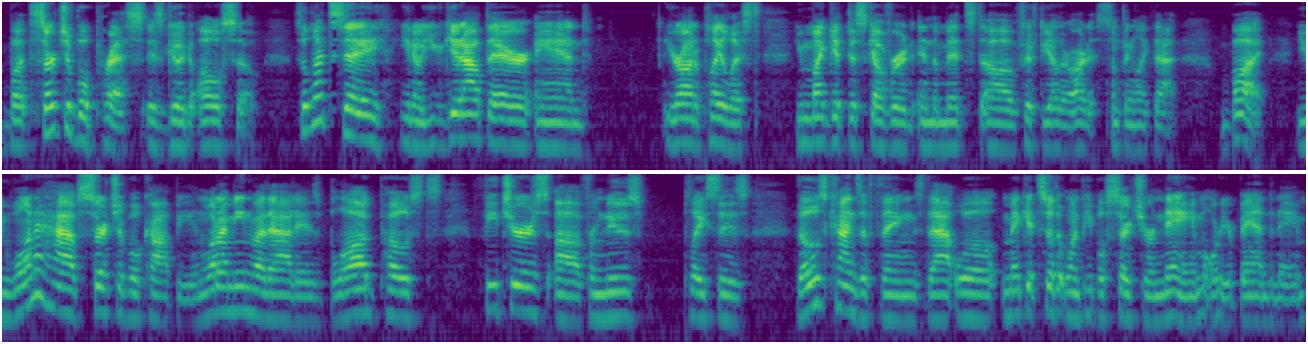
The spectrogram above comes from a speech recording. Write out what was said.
but searchable press is good also. So let's say, you know, you get out there and you're on a playlist, you might get discovered in the midst of 50 other artists, something like that. But you want to have searchable copy. And what I mean by that is blog posts, features uh, from news places, those kinds of things that will make it so that when people search your name or your band name,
